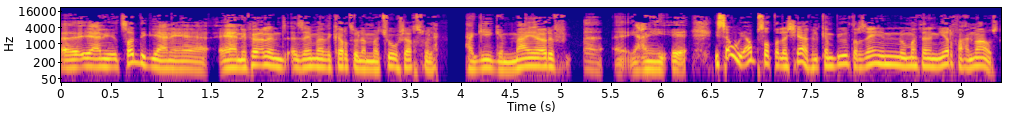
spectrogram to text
آه، يعني تصدق يعني يعني فعلا زي ما ذكرتوا لما تشوف شخص في حقيقي ما يعرف آه، يعني آه، يسوي أبسط الأشياء في الكمبيوتر زي إنه مثلا يرفع الماوس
